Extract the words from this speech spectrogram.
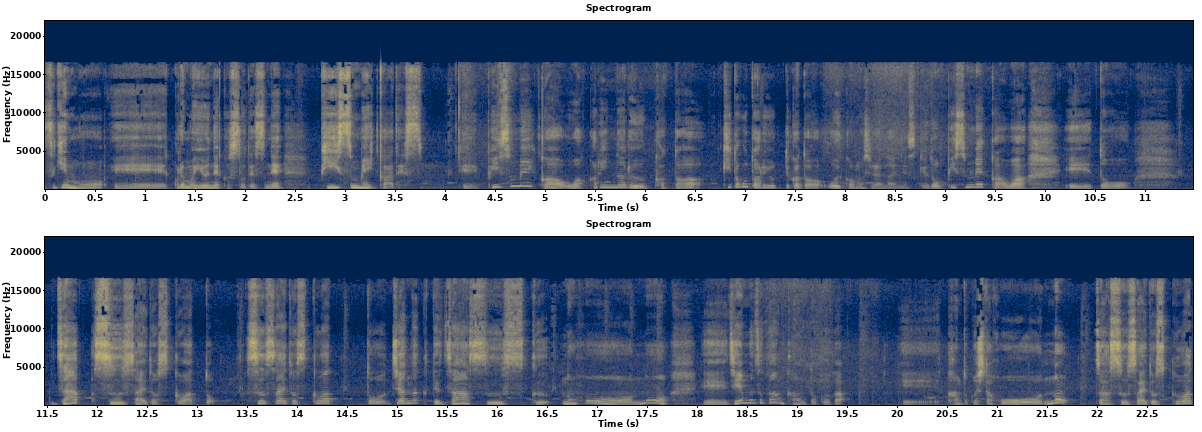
次も、えー、これも UNEXT ですね。ピースメーカーです。え、ピースメーカーお分かりになる方聞いたことあるよって方は多いかもしれないんですけどピースメーカーはえっ、ー、とザ・スーサイド・スクワット。スーサイド・スクワットじゃなくてザ・スースクの方の、えー、ジェームズ・ガン監督が、えー、監督した方のザ・スーサイド・スクワッ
